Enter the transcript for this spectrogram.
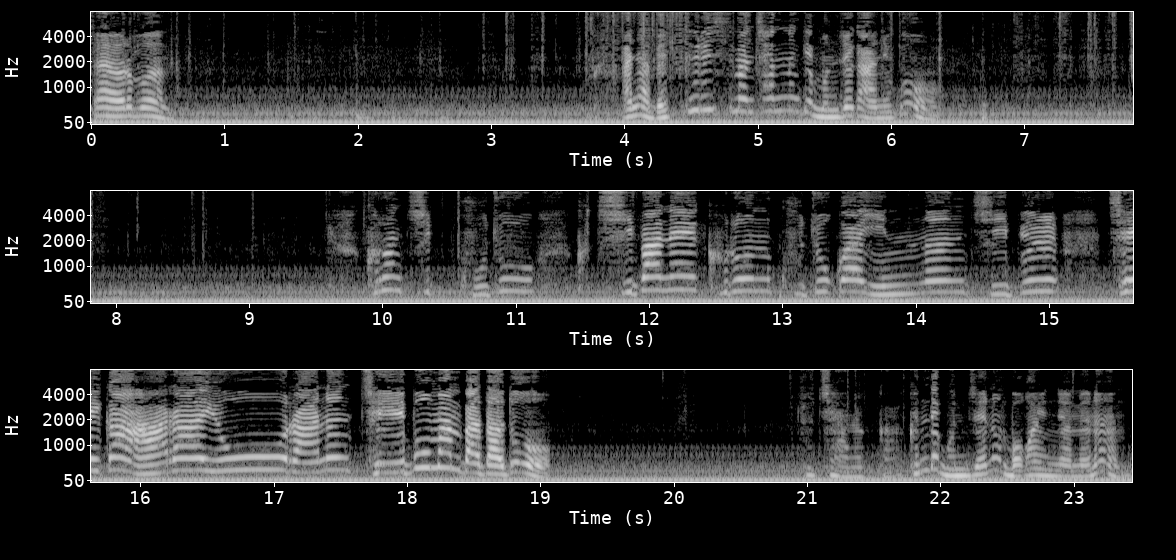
자 여러분. 아니야 매트리스만 찾는 게 문제가 아니고 그런 집 구조 그 집안에 그런 구조가 있는 집을 제가 알아요 라는 제보만 받아도 좋지 않을까. 근데 문제는 뭐가 있냐면은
